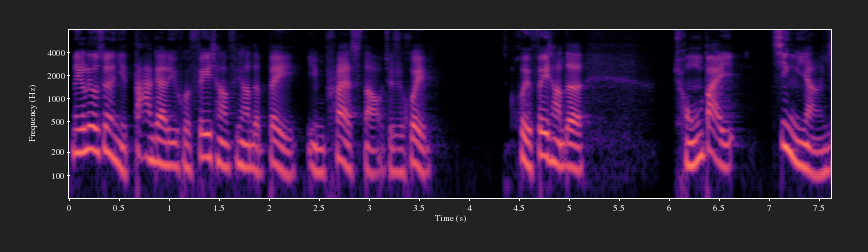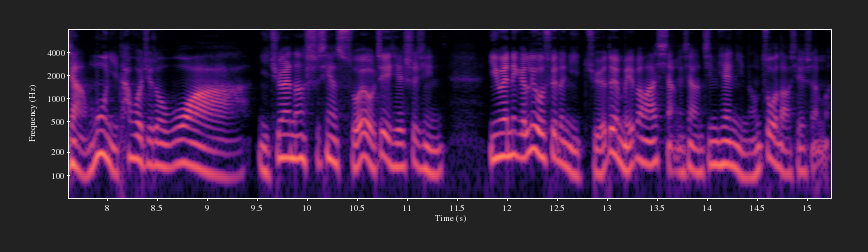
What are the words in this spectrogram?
那个六岁的你大概率会非常非常的被 impress 到，就是会会非常的崇拜、敬仰、仰慕你，他会觉得哇，你居然能实现所有这些事情，因为那个六岁的你绝对没办法想象今天你能做到些什么。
